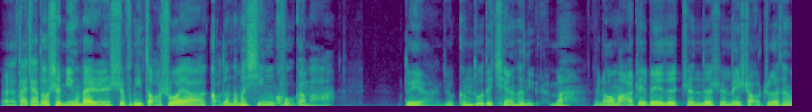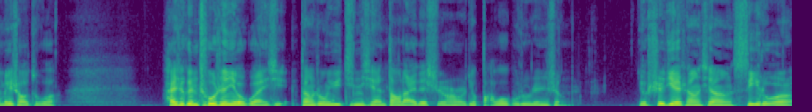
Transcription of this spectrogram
呃，大家都是明白人，师傅你早说呀，搞得那么辛苦干嘛？对呀，就更多的钱和女人嘛。老马这辈子真的是没少折腾，没少作，还是跟出身有关系。当荣誉金钱到来的时候，就把握不住人生。有世界上像 C 罗，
